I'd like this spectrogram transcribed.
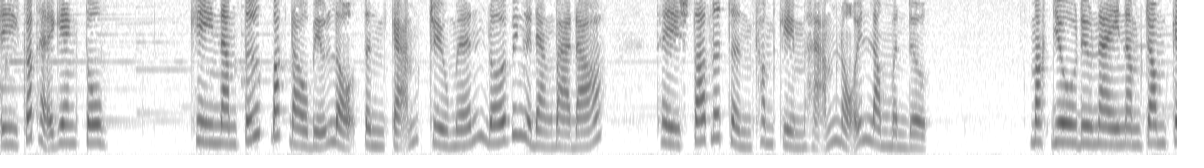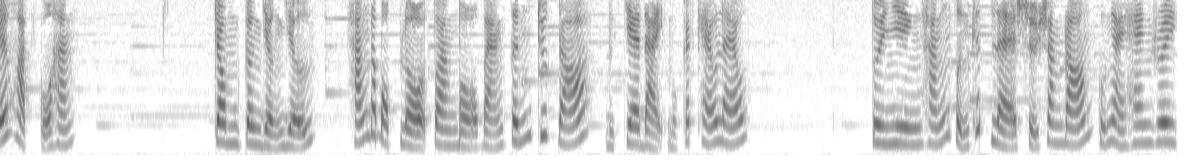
y có thể ghen tuông. Khi Nam Tước bắt đầu biểu lộ tình cảm triều mến đối với người đàn bà đó, thì Stapleton không kìm hãm nổi lòng mình được. Mặc dù điều này nằm trong kế hoạch của hắn. Trong cơn giận dữ, hắn đã bộc lộ toàn bộ bản tính trước đó được che đậy một cách khéo léo. Tuy nhiên, hắn vẫn khích lệ sự săn đón của ngài Henry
